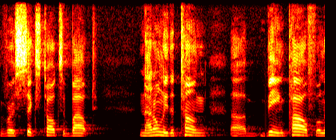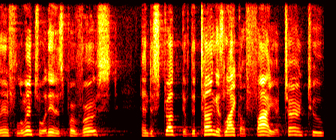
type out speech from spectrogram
Verse 6 talks about not only the tongue uh, being powerful and influential, it is perverse and destructive. The tongue is like a fire. Turn to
